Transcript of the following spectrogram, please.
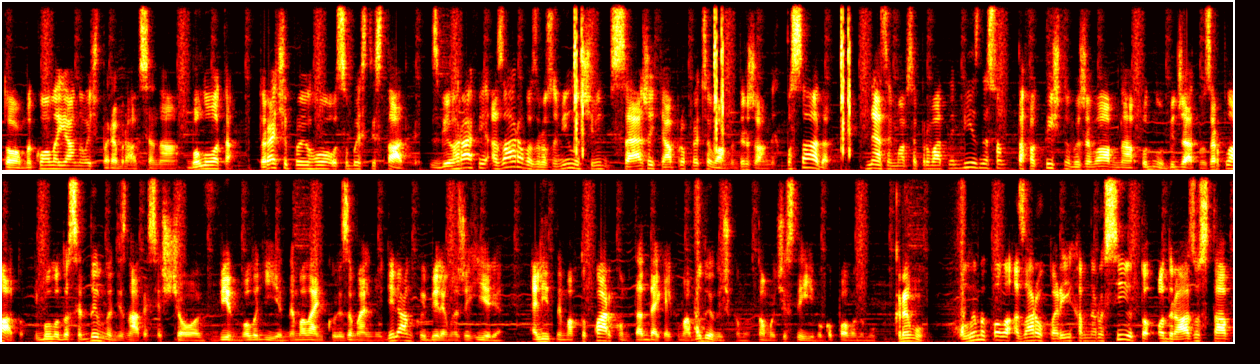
то Микола Янович перебрався на болота. До речі, про його особисті статки з біографії Азарова зрозуміло, що він все життя пропрацював на державних посадах, не займався приватним бізнесом та фактично виживав на одну бюджетну зарплату. І було досить дивно дізнатися, що він володіє немаленькою земельною ділянкою біля Межигір'я, елітним автопарком та декількома будиночками, в тому числі і в окупованому Криму. Коли Микола Азаров переїхав на Росію, то одразу став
